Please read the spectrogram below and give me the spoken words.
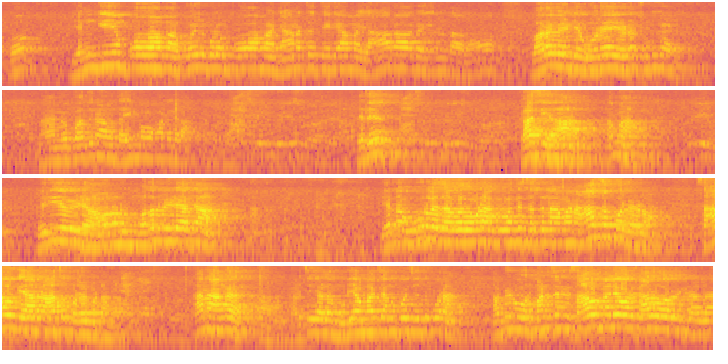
அப்போது எங்கேயும் போகாமல் கோயில் குளம் போகாமல் ஞானத்தை தெரியாமல் யாராக இருந்தாலும் வர வேண்டிய ஒரே இடம் சுடுகாடு. நாங்கள் பார்த்துட்டு அவன் தைரியமாக உட்காந்துக்கிறான் எது? காசியா? ஆமாம் பெரிய வீடு. அவனோட முதல் வீடே அதான். ஏன்னா ஊரில் சாவாத கூட அங்கே வந்து செத்துலாமான்னு ஆசைப்படுற இடம். சாவுக்கு யாரும் ஆசைப்பட மாட்டாங்க. ஆனால் அங்கே கடைசி காலம் முடியாமாச்சும் அங்கே போய் செத்து போகிறேன் அப்படின்னு ஒரு மனுஷனுக்கு சாவு மேலே ஒரு காதல் வர வைக்கிறான்ல.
